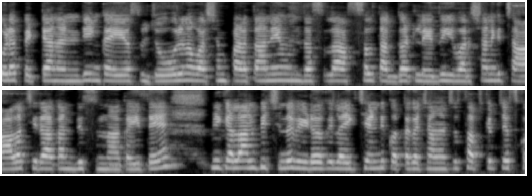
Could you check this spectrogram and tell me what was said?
కూడా పెట్టానండి. ఇంకా అసలు జోరున వర్షం పడతానే ఉంది. అసలు అస్సలు తగ్గట్లేదు. ఈ వర్షానికి చాలా చిరాకు అనిపిస్తుంది. అనిపిస్తుంది. నాకైతే మీకు ఎలా అనిపించిందో వీడియోకి లైక్ చేయండి. కొత్తగా ఛానల్ చూసి సబ్స్క్రైబ్ చేసుకోండి.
